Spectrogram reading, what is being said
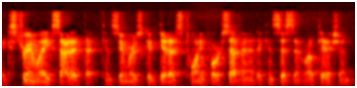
extremely excited that consumers could get us 24 7 at a consistent location.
